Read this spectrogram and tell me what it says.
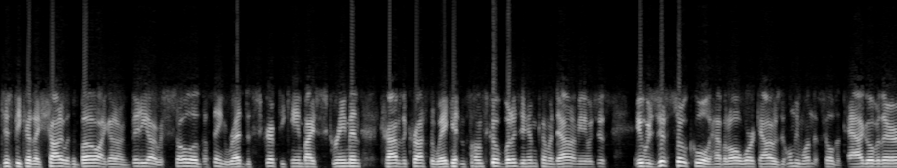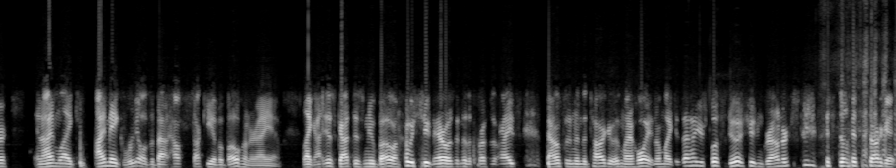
Just because I shot it with a bow, I got on video. I was solo. The thing read the script. He came by screaming. Travis across the way getting phone scope footage of him coming down. I mean, it was just, it was just so cool to have it all work out. I was the only one that filled a tag over there. And I'm like, I make reels about how sucky of a bow hunter I am. Like, I just got this new bow and I was shooting arrows into the frozen ice, bouncing them in the target with my Hoyt. And I'm like, is that how you're supposed to do it? Shooting grounders? it still hit the target,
